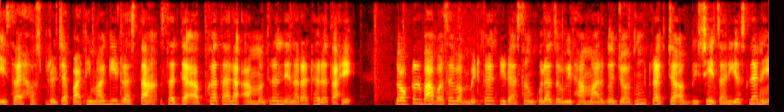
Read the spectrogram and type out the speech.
एसआय हॉस्पिटलच्या पाठीमागील रस्ता सध्या अपघाताला आमंत्रण देणारा ठरत आहे. डॉक्टर बाबासाहेब आंबेडकर क्रीडा संकुलाजवळील हा मार्ग जॉगिंग ट्रॅकच्या अगदी शेजारी असल्याने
